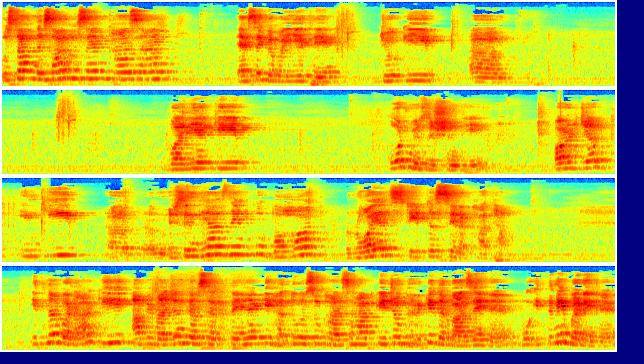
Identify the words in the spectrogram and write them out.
उस्ताद निसार हुसैन खान साहब ऐसे गवैये थे जो कि ग्वालियर के कोर्ट म्यूजिशियन थे और जब इनकी सिंधियाज ने इनको बहुत रॉयल स्टेटस से रखा था। इतना बड़ा कि आप इमेजिन कर सकते हैं कि हतू हसू खान साहब के जो घर के दरवाजे हैं, वो इतने बड़े हैं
